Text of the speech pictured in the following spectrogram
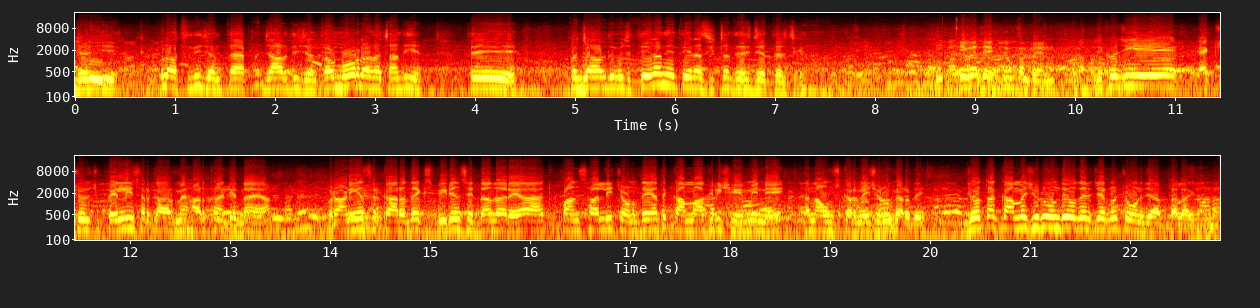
ਜਿਹੜੀ ਭੁਲੱਥ ਦੀ ਜਨਤਾ ਹੈ ਪੰਜਾਬ ਦੀ ਜਨਤਾ ਉਹ ਮੋਹਰ ਲਾਣਾ ਚਾਹੁੰਦੀ ਹੈ। ਤੇ ਪੰਜਾਬ ਦੇ ਵਿੱਚ 13 ਦੀਆਂ 13 ਸੀਟਾਂ ਤੇ ਅਸੀਂ ਜਿੱਤ ਦਰਜ ਕਰਾਂਗੇ। ਕਿਵੇਂ ਦੇਖਦੇ ਹੋ ਕੰਪੇਨ ਦੇਖੋ ਜੀ ਇਹ ਐਕਚੁਅਲ ਚ ਪਹਿਲੀ ਸਰਕਾਰ ਮੈਂ ਹਰ ਥਾਂ ਕਹਿੰਦਾ ਆ। ਪੁਰਾਣੀਆਂ ਸਰਕਾਰਾਂ ਦਾ ਐਕਸਪੀਰੀਅੰਸ ਇਦਾਂ ਦਾ ਰਿਹਾ ਕਿ 5 ਸਾਲ ਹੀ ਚੁਣਦੇ ਆ ਤੇ ਕੰਮ ਆਖਰੀ 6 ਮਹੀਨੇ ਅਨਾਉਂਸ ਕਰਨੇ ਸ਼ੁਰੂ ਕਰਦੇ। ਜਦੋਂ ਤੱਕ ਕੰਮ ਸ਼ੁਰੂ ਹੁੰਦੇ ਉਹਦੇ ਚਿਰ ਨੂੰ ਚੋਣ ਜਾਬਤਾ ਲੱਗ ਜਾਂਦਾ।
